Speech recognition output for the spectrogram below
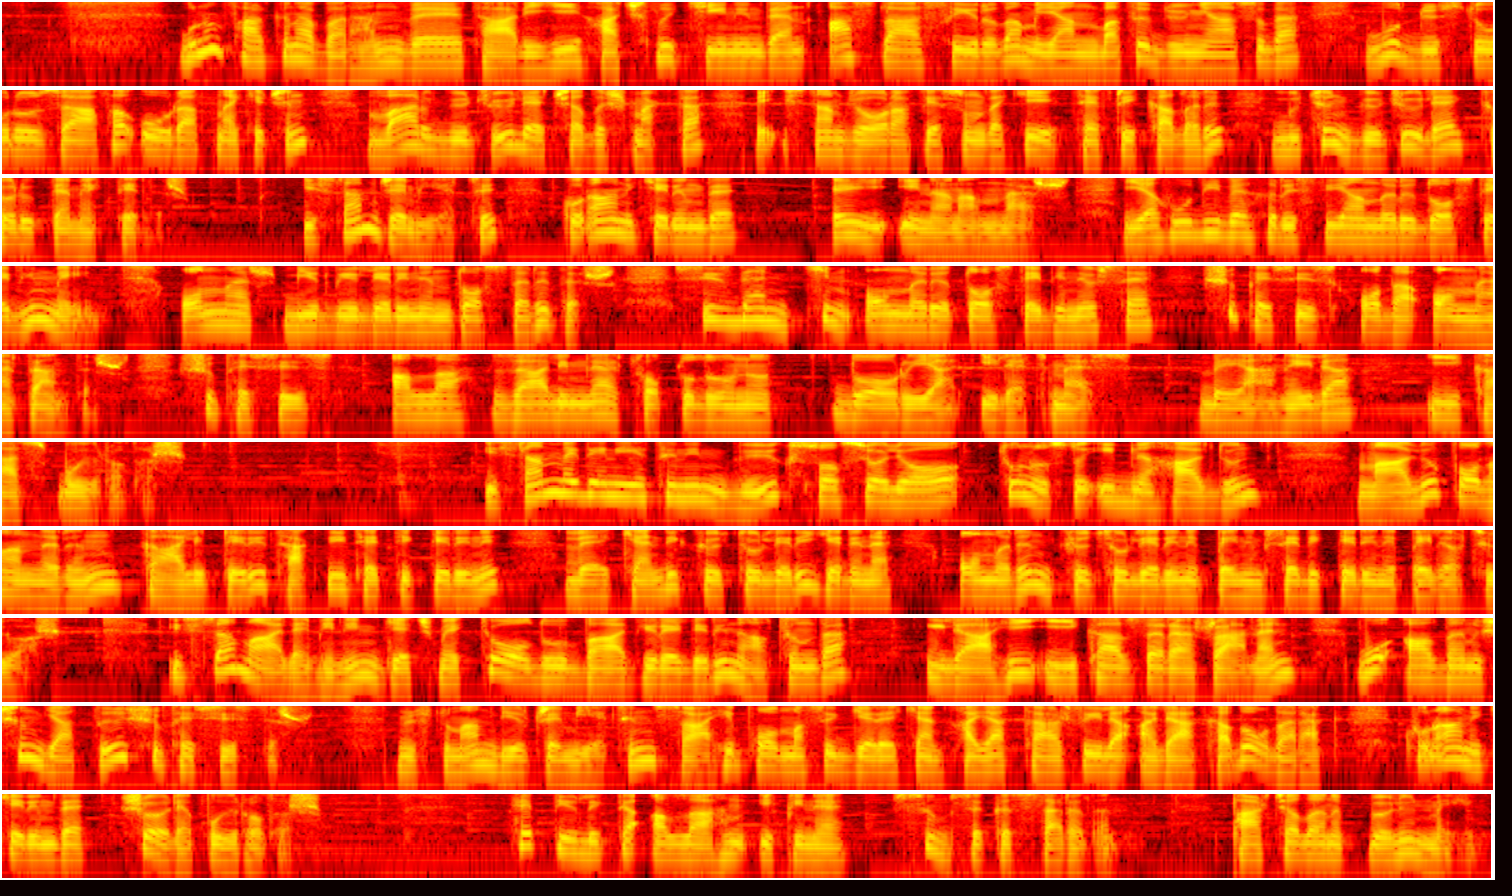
Bunun farkına varan ve tarihi haçlı kininden asla sıyrılamayan Batı dünyası da bu düsturu zafa uğratmak için var gücüyle çalışmakta ve İslam coğrafyasındaki tefrikaları bütün gücüyle körüklemektedir. İslam cemiyeti Kur'an-ı Kerim'de Ey inananlar! Yahudi ve Hristiyanları dost edinmeyin. Onlar birbirlerinin dostlarıdır. Sizden kim onları dost edinirse şüphesiz o da onlardandır. Şüphesiz Allah zalimler topluluğunu doğruya iletmez. Beyanıyla ikaz buyrulur. İslam medeniyetinin büyük sosyoloğu Tunuslu İbni Haldun, mağlup olanların galipleri taklit ettiklerini ve kendi kültürleri yerine onların kültürlerini benimsediklerini belirtiyor. İslam aleminin geçmekte olduğu badirelerin altında ilahi ikazlara rağmen bu aldanışın yattığı şüphesizdir. Müslüman bir cemiyetin sahip olması gereken hayat tarzıyla alakalı olarak Kur'an-ı Kerim'de şöyle buyrulur. Hep birlikte Allah'ın ipine sımsıkı sarılın. Parçalanıp bölünmeyin.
